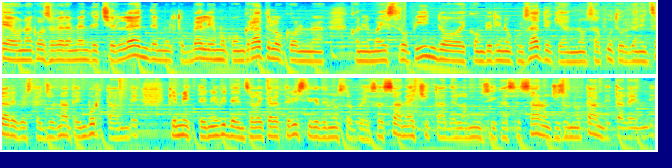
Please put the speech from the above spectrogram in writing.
È una cosa veramente eccellente, molto bella, io mi congratulo con, con il maestro Pinto e con Pierino Cusato che hanno saputo organizzare questa giornata importante importante che mette in evidenza le caratteristiche del nostro paese. Sassano è città della musica, a Sassano ci sono tanti talenti,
